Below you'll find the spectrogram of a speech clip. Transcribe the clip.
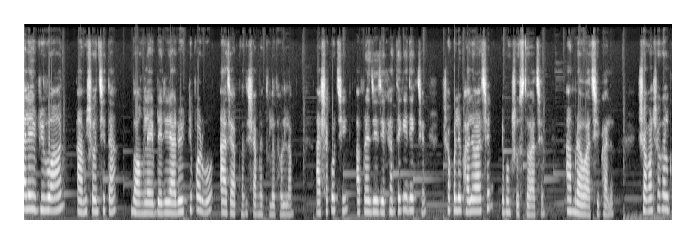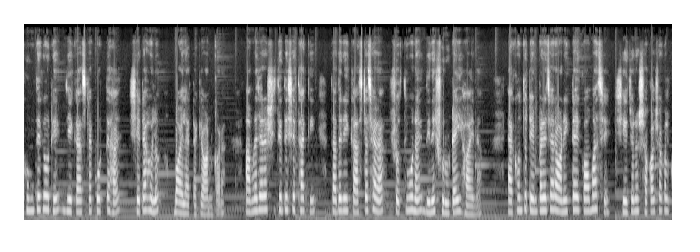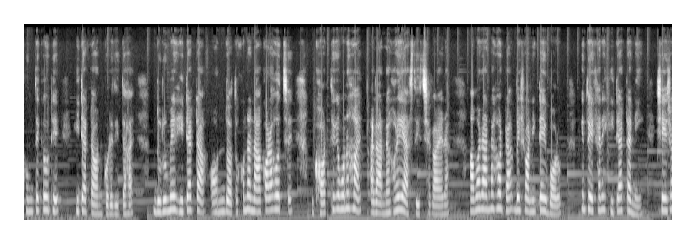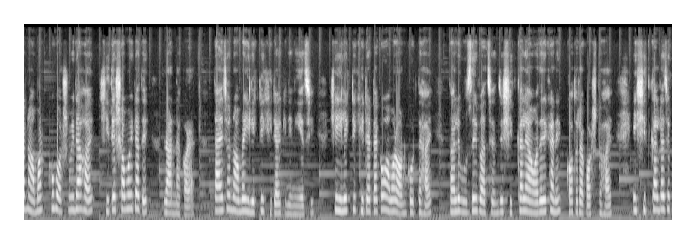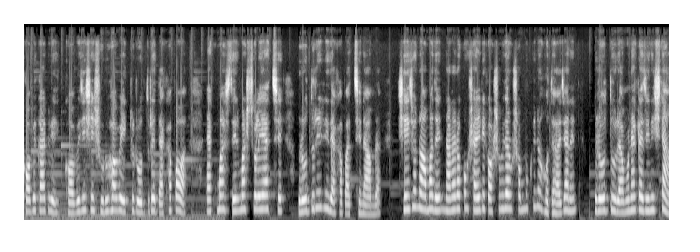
Hello everyone আমি সঞ্চিতা। বং লাইব্রেরির আরও একটি পর্ব আজ আপনাদের সামনে তুলে ধরলাম। আশা করছি আপনারা যে যেখান থেকেই দেখছেন, সকলে ভালো আছেন এবং সুস্থ আছেন। আমরাও আছি ভালো। সকাল সকাল ঘুম থেকে উঠে যে কাজটা করতে হয়, সেটা হলো বয়লারটাকে অন করা। আমরা যারা শীতের দেশে থাকি, তাদের এই কাজটা ছাড়া সত্যি মনে হয় দিনের শুরুটাই হয় না। এখন তো টেম্পারেচার অনেকটাই কম আছে, সেই জন্য সকাল সকাল ঘুম থেকে উঠে হিটারটা অন করে দিতে হয়। দুরুমের হিটারটা অন যতক্ষণ না করা হচ্ছে, ঘর থেকে মনে হয় আর রান্নাঘরেই আসতে ইচ্ছে করে না। আমার রান্নাঘরটা বেশ অনেকটাই বড়, কিন্তু এখানে হিটারটা নেই। সেই জন্য আমার খুব অসুবিধা হয় শীতের সময়টাতে রান্না করার। তাই জন্য আমরা ইলেকট্রিক হিটার কিনে নিয়েছি। সেই ইলেকট্রিক হিটারটাকেও আমার অন করতে হয়। তাহলে বুঝতেই পারছেন যে শীতকালে আমাদের এখানে কতটা কষ্ট হয়। এই শীতকালটা যে কবে কাটবে, কবে যে সে শুরু হবে একটু রোদ্দুরে দেখা পাওয়া, এক মাস, দেড় মাস চলে যাচ্ছে, রোদ্দুরেরই দেখা পাচ্ছি না আমরা। সেই জন্য আমাদের নানা রকম শারীরিক অসুবিধার সম্মুখীনও হতে হয়, জানেন? রোদ্দুর এমন একটা জিনিস না,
